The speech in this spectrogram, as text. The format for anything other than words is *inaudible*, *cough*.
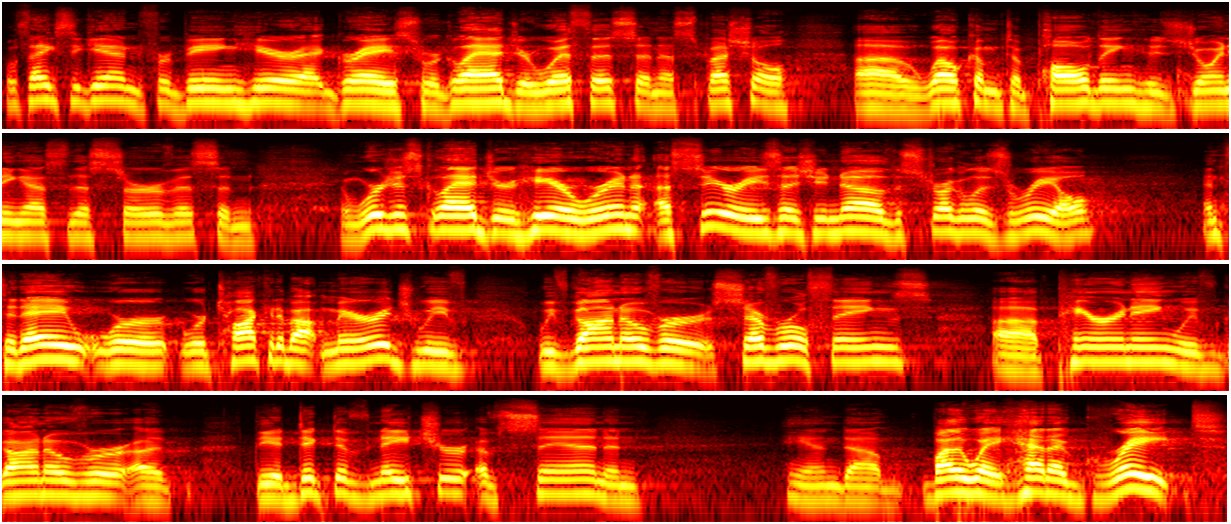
Well, thanks again for being here at Grace. We're glad you're with us, and a special uh, welcome to Paulding, who's joining us this service. And, and we're just glad you're here. We're in a series, as you know, The Struggle is Real. And today we're, we're talking about marriage. We've, we've gone over several things uh, parenting, we've gone over uh, the addictive nature of sin. And, and uh, by the way, had a great,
